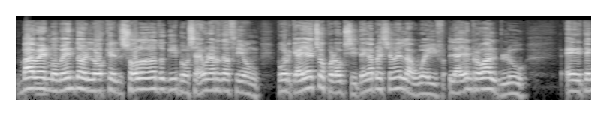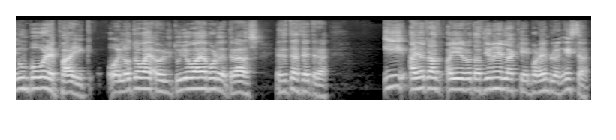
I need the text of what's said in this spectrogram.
Va a haber momentos en los que el solo del otro equipo, o sea, una rotación, porque haya hecho proxy, tenga presión en la wave, le hayan robado el blue, eh, tenga un power spike, o el otro vaya, o el tuyo vaya por detrás, etcétera, etcétera. Y hay otras, hay rotaciones en las que, por ejemplo, en esta,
